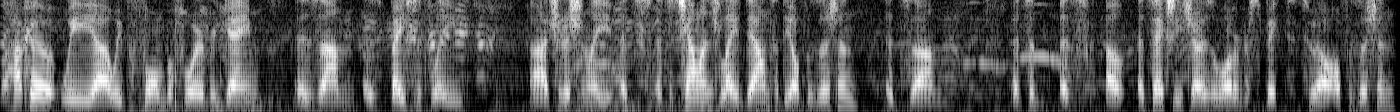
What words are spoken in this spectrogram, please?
The haka we, uh, we perform before every game is, um, is basically, uh, traditionally, it's, it's a challenge laid down to the opposition. It's, um, it's a it's a, it's actually shows a lot of respect to our opposition.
